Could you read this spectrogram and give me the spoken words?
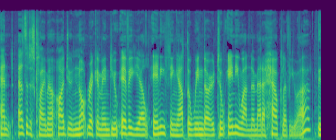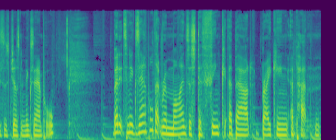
And as a disclaimer, I do not recommend you ever yell anything out the window to anyone, no matter how clever you are. This is just an example. But it's an example that reminds us to think about breaking a pattern.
